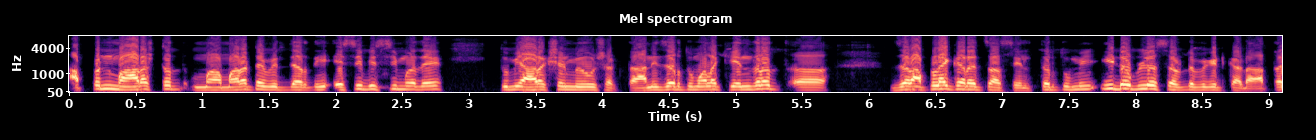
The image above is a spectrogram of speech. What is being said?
आपण महाराष्ट्रात म- मराठा विद्यार्थी एसीबीसी मध्ये तुम्ही आरक्षण मिळवू शकता. आणि जर तुम्हाला केंद्रात जर अप्लाय करायचं असेल तर तुम्ही ईडब्ल्यू एस सर्टिफिकेट काढा. आता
